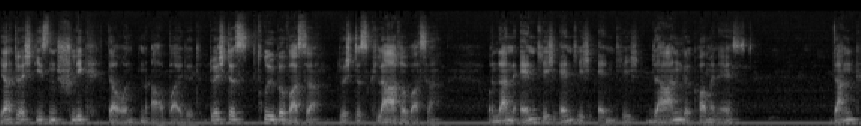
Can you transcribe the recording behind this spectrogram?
ja durch diesen Schlick da unten arbeitet, durch das trübe Wasser, durch das klare Wasser und dann endlich, endlich, endlich da angekommen ist, dank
